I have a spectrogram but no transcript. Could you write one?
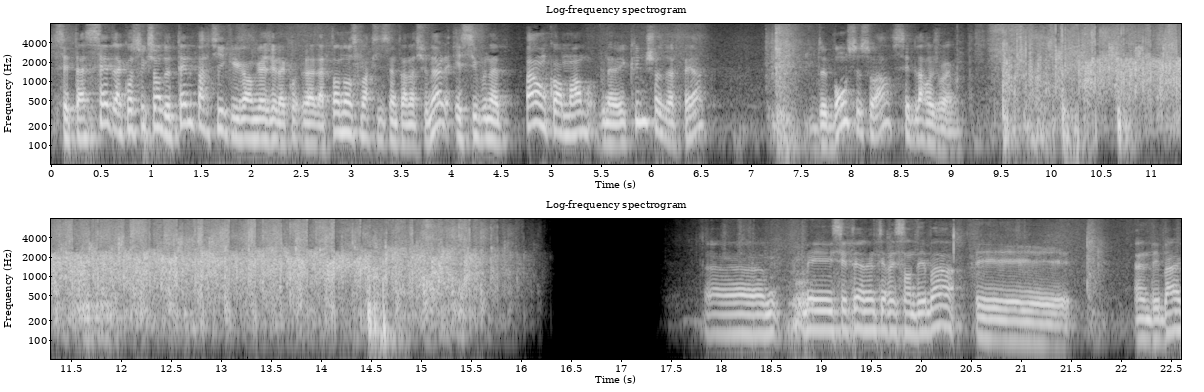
c'est à cette, la construction de tel parti qui va engager la tendance marxiste internationale. Et si vous n'êtes pas encore membre, vous n'avez qu'une chose à faire, de bon ce soir, c'est de la rejoindre. Euh, mais c'était un intéressant débat et un débat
